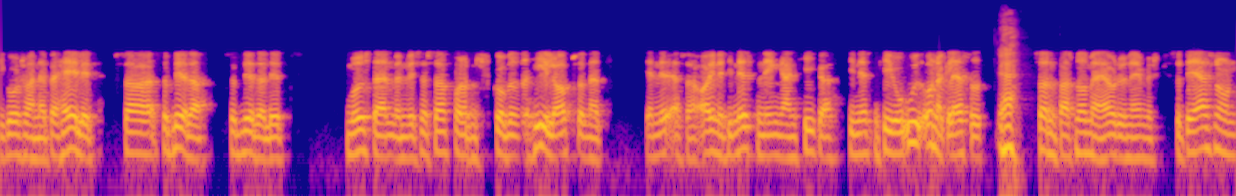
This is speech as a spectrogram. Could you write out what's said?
i går så er behageligt, så, så, bliver der, så bliver der lidt modstand, men hvis jeg så får den skubbet helt op, sådan at jeg, altså øjnene de næsten ikke engang kigger, de næsten kigger ud under glasset, ja. så er den faktisk noget med aerodynamisk. Så det er sådan nogle,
